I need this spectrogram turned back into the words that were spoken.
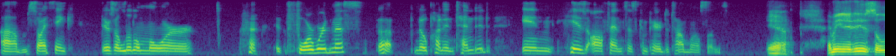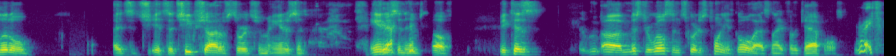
Um, so I think there's a little more forwardness, uh, no pun intended, in his offense as compared to Tom Wilson's. Yeah, I mean it is a little. It's it's a cheap shot of sorts from Anderson, Anderson himself, because uh, Mr. Wilson scored his twentieth goal last night for the Capitals. Right.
